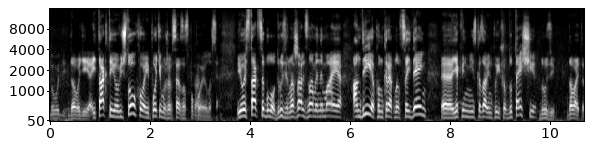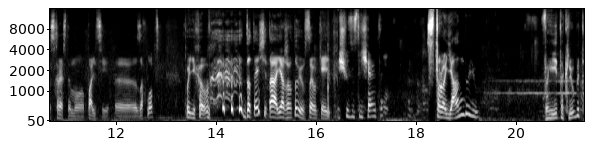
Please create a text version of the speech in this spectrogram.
До водія. До водія. І так ти його відштовхував, і потім уже все заспокоїлося. І ось так це було. Друзі, на жаль, з нами немає Андрія конкретно в цей день. Е, як він мені сказав, він поїхав до тещі. Друзі, давайте схрестимо пальці е, за хлопця. Поїхав до тещі. Та я жартую, все окей. Що зустрічаєте? З трояндою? Ви її так любите?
